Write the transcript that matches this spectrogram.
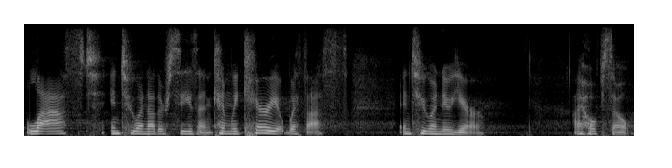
last into another season? Can we carry it with us into a new year? I hope so.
